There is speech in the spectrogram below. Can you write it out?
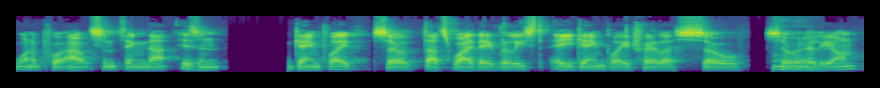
want to put out something that isn't gameplay. So that's why they released a gameplay trailer so so Mhm. early on.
